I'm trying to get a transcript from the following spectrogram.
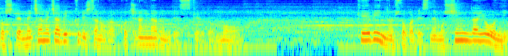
そしてめちゃめちゃびっくりしたのがこちらになるんですけれども警備員の人がですねもう死んだように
